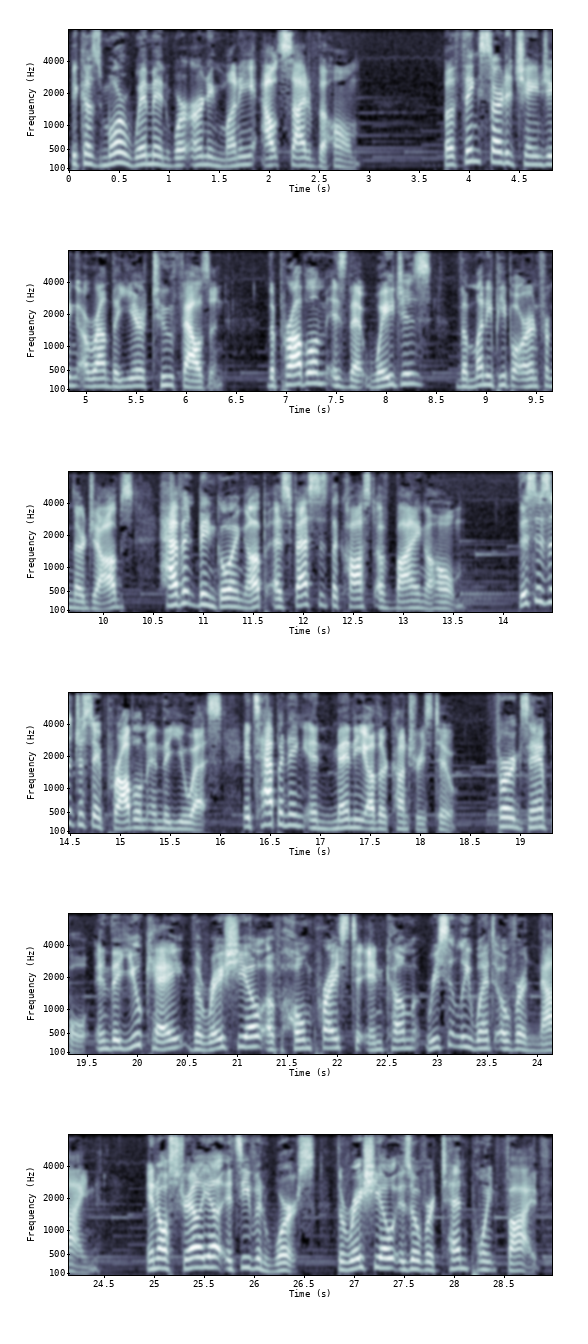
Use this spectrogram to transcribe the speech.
because more women were earning money outside of the home. But things started changing around the year 2000. The problem is that wages, the money people earn from their jobs, haven't been going up as fast as the cost of buying a home. This isn't just a problem in the US, it's happening in many other countries too. For example, in the UK, the ratio of home price to income recently went over 9. In Australia, it's even worse. The ratio is over 10.5.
